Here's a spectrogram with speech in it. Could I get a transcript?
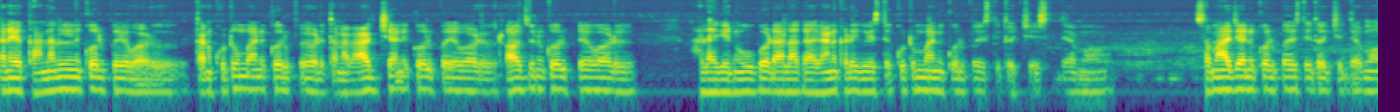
తన యొక్క అన్నల్ని కోల్పోయేవాడు తన కుటుంబాన్ని కోల్పోయేవాడు తన రాజ్యాన్ని కోల్పోయేవాడు రాజును కోల్పోయేవాడు. అలాగే నువ్వు కూడా అలాగా వెనకడికి వేస్తే కుటుంబాన్ని కోల్పోయే స్థితి వచ్చేసిద్దేమో సమాజాన్ని కోల్పోయే స్థితి వచ్చిద్దేమో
